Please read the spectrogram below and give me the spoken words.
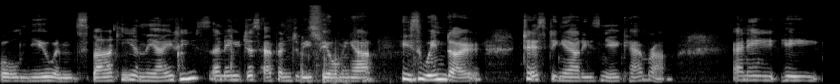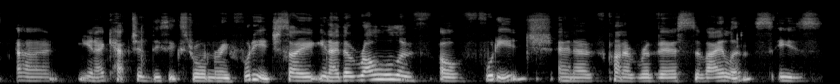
all new and sparky in the eighties, and he just happened to be That's filming right. out his window, testing out his new camera and he he uh, you know captured this extraordinary footage. So you know the role of of footage and of kind of reverse surveillance is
